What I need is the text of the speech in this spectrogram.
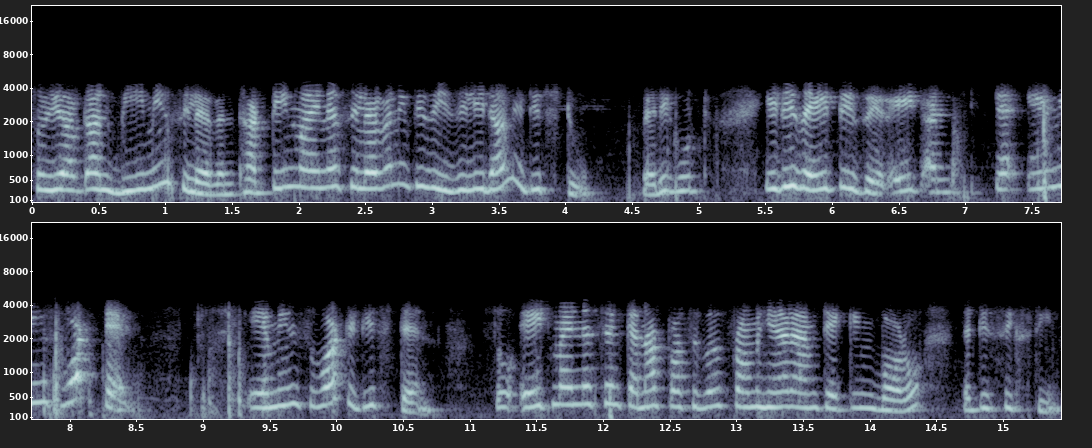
so you have done B means 11 13 minus 11 it is easily done it is 2 very good. It is 8 is there 8 and A means what? 10 A means what? It is 10 so 8 minus 10 cannot possible. From here I am taking borrow. That is 16.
